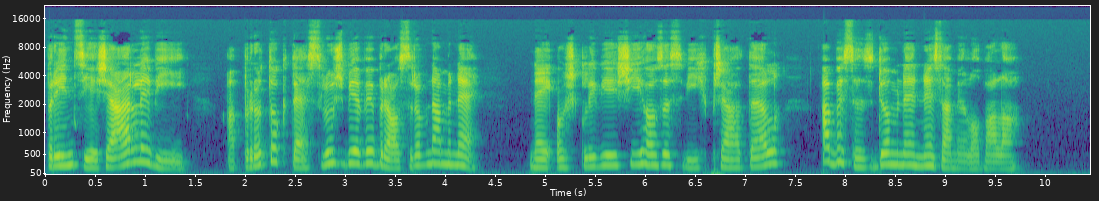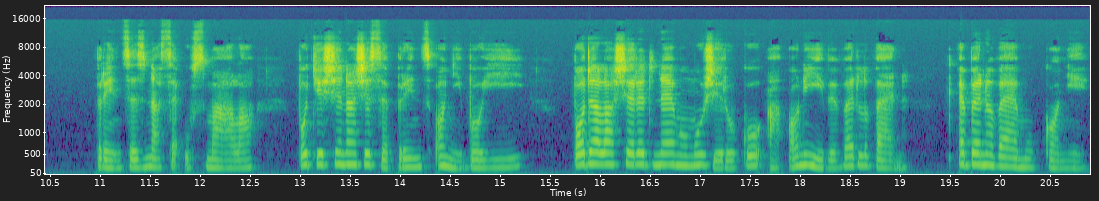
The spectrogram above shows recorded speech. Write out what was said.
Princ je žárlivý a proto k té službě vybral zrovna mne, nejošklivějšího ze svých přátel, aby se z domne nezamilovala. Princezna se usmála, potěšena, že se princ o ní bojí, podala šerednému muži ruku a on ji vyvedl ven, k ebenovému koni.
